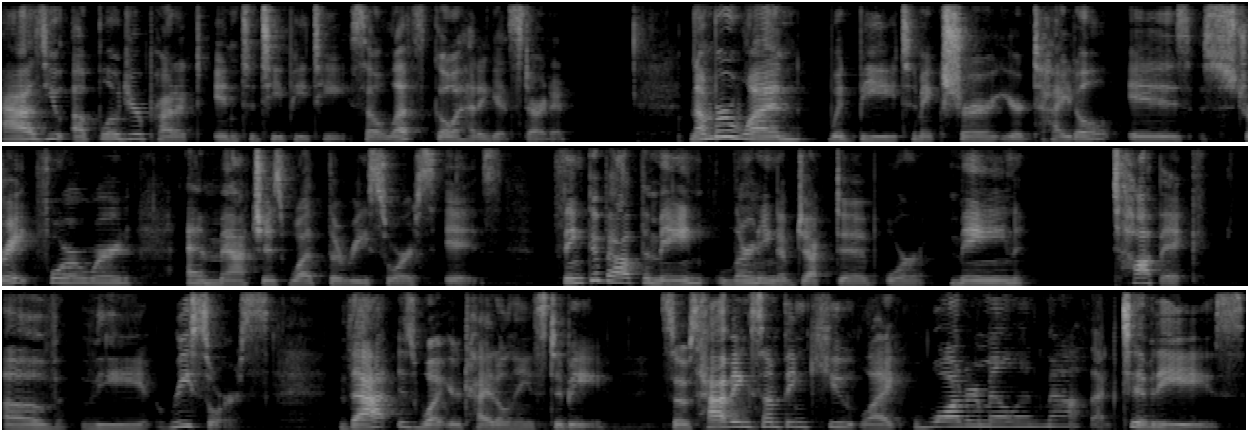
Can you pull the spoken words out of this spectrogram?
as you upload your product into TPT. So let's go ahead and get started. Number one would be to make sure your title is straightforward and matches what the resource is. Think about the main learning objective or main topic of the resource. That is what your title needs to be. So, having something cute like watermelon math activities,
